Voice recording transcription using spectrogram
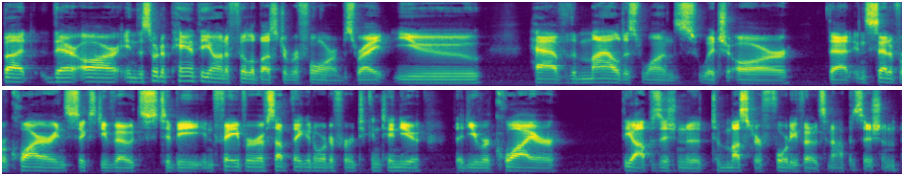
But there are, in the sort of pantheon of filibuster reforms, right? You have the mildest ones, which are that instead of requiring 60 votes to be in favor of something in order for it to continue, that you require the opposition to, to muster 40 votes in opposition.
